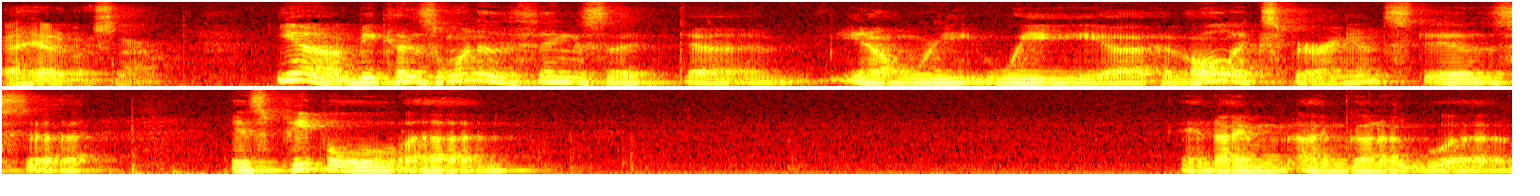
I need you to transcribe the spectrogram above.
ahead of us now. Yeah, because one of the things that uh, you know we we uh, have all experienced is uh, is people, uh, and I'm I'm going to uh,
